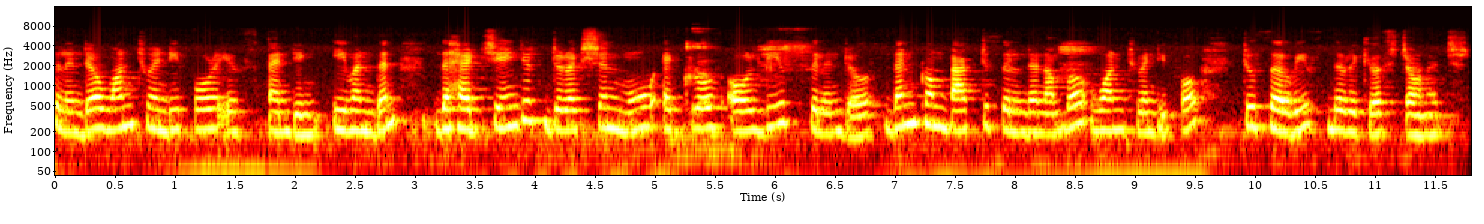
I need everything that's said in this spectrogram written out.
cylinder 124 is pending. Even then, the head changes direction, move across all these cylinders, then come back to cylinder number 124 to service the request on it.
